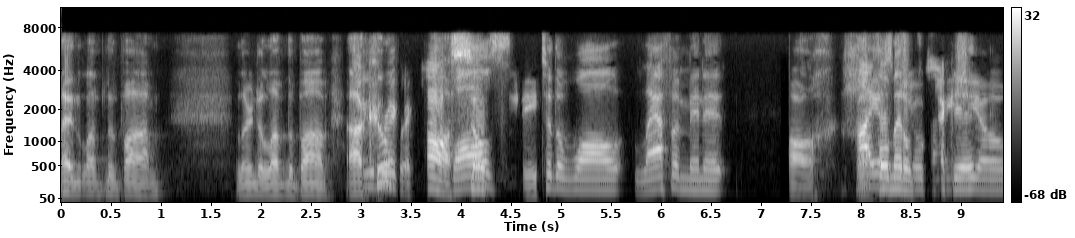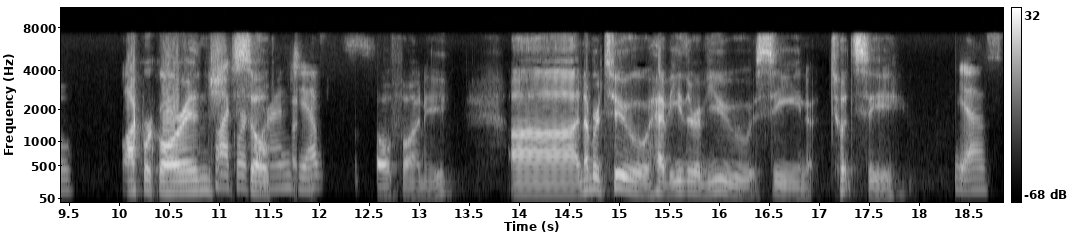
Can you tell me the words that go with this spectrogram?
and Love the Bomb. Learn to love the bomb. Uh, Kubrick, Kubrick. Oh, balls so to the wall, laugh a minute, Oh, highest Full Metal joke Jacket, ratio. Clockwork Orange. Clockwork so Orange. funny. Yep. So funny. Uh, number two. Have either of you seen Tootsie? Yes.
